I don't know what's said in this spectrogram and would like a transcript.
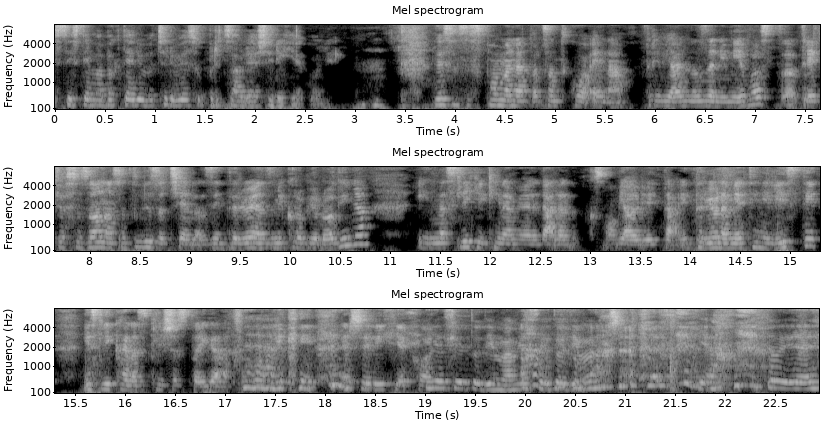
sistema bakterij v črvesu predstavlja širih jagoli. Zdaj sem se spomnila, pa sem tako ena trivijalna zanimivost. Tretjo sezono sem tudi začela z intervjujem z mikrobiologinjo In na sliki, ki nam je dala, ko smo objavili ta intervju na metini listi, je slika nas pliša sto igračev, v obliki šerih je kot. Jaz jo tudi imam, jaz jo tudi imam. ja, to je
